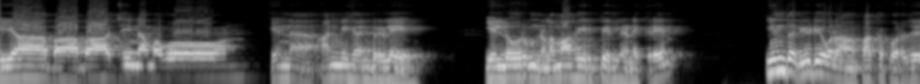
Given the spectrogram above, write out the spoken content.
பிரியா பாபாஜி நமவோ. என்ன ஆன்மீக அன்பர்களே எல்லோரும் நலமாக இருப்பீர்கள் நினைக்கிறேன். இந்த வீடியோவில் நாம் பார்க்க போகிறது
